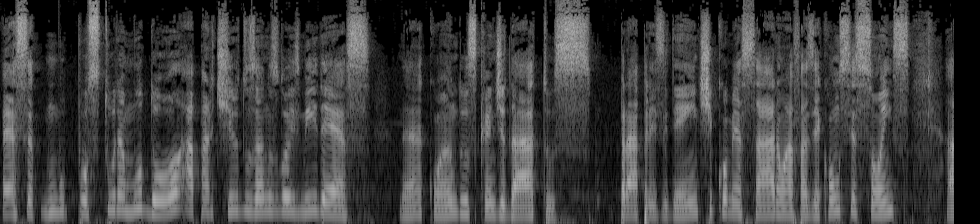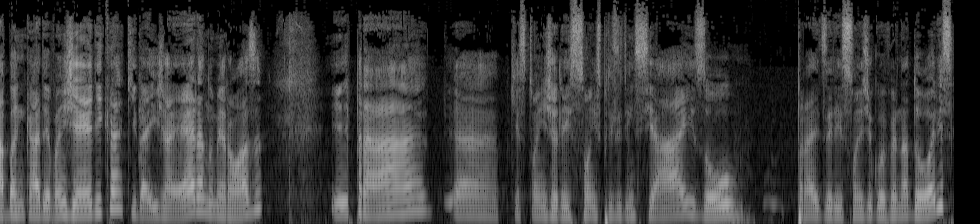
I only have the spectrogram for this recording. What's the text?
essa postura mudou a partir dos anos 2010, né? quando os candidatos para presidente começaram a fazer concessões à bancada evangélica, que daí já era numerosa, para uh, eh, questões de eleições presidenciais ou para as eleições de governadores,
